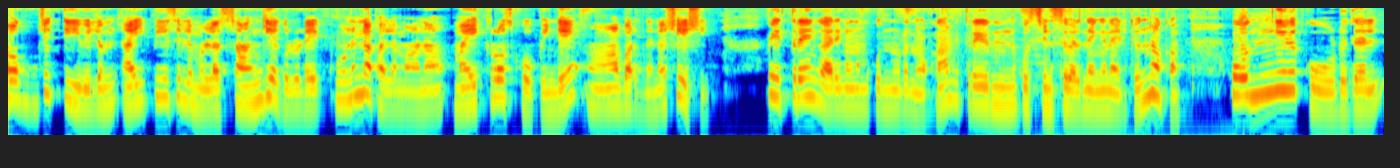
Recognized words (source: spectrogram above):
ഒബ്ജക്റ്റീവിലും ഐ പീസിലുമുള്ള സംഖ്യകളുടെ ഗുണനഫലമാണ് മൈക്രോസ്കോപ്പിന്റെ ആവർത്തന ശേഷി അപ്പോൾ ഇത്രയും കാര്യങ്ങൾ നമുക്കൊന്നുകൂടെ നോക്കാം. ഇത്രയും ക്വസ്റ്റ്യൻസ് വരുന്നത് എങ്ങനെയായിരിക്കും നോക്കാം. ഒന്നിൽ കൂടുതൽ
